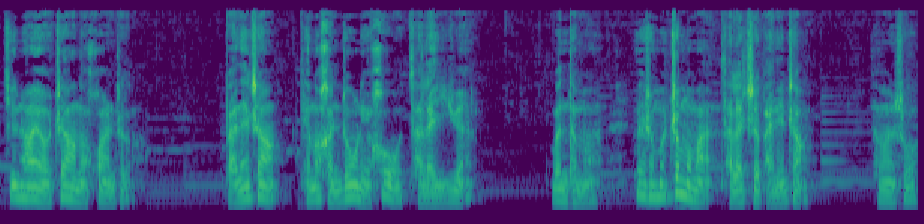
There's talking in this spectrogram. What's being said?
经常有这样的患者，白内障挺得很重了以后才来医院，问他们为什么这么晚才来治白内障，他们说，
